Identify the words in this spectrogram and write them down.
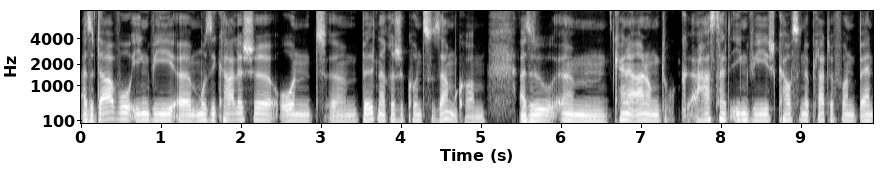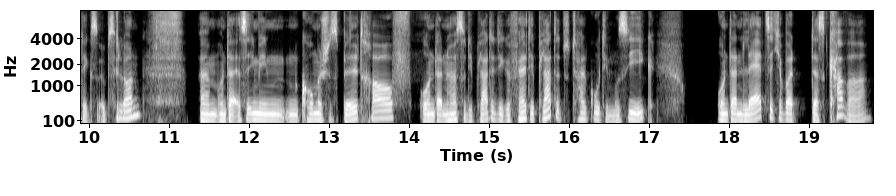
also da, wo irgendwie äh, musikalische und ähm, bildnerische Kunst zusammenkommen. Also, ähm, keine Ahnung, du hast halt irgendwie, kaufst du eine Platte von Band XY ähm, und da ist irgendwie ein, ein komisches Bild drauf und dann hörst du die Platte, die gefällt die Platte total gut, die Musik. Und dann lädt sich aber das Cover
